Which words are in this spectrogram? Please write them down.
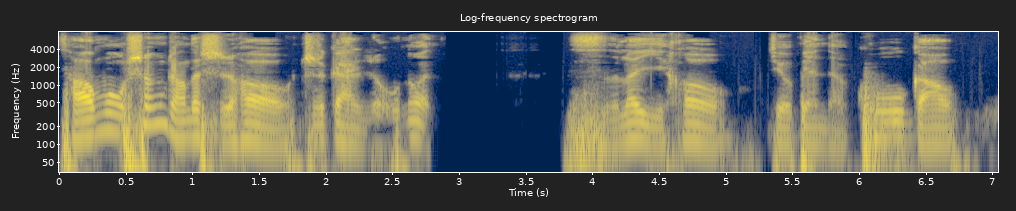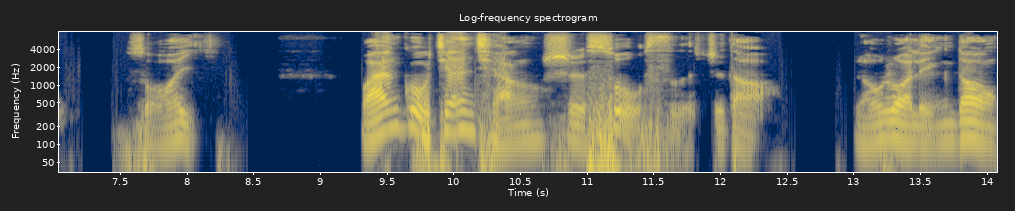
草木生长的时候，枝干柔嫩；死了以后，就变得枯槁。所以，顽固坚强是速死之道，柔弱灵动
